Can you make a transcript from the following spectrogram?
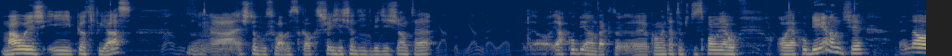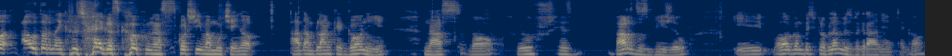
Małysz i Piotr he's a jeszcze był słaby skok, 60,2 Jakub Janda yet. o Jakubie Janda, e, komentator czy wspomniał o Jakubie Jandzie, no autor najkrótszego skoku na skoczni mamuciej, no Adam Blankę goni nas, no już jest bardzo zbliżył i mogą być problemy z wygraniem tego.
